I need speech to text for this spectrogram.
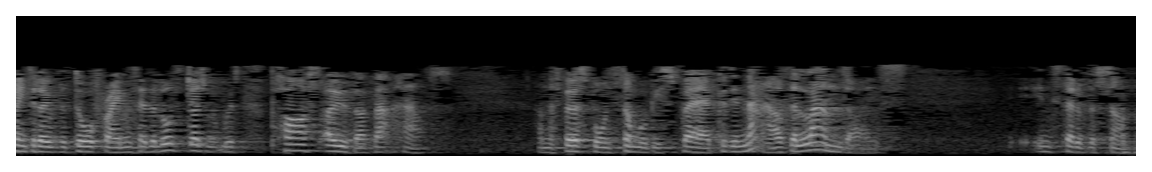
painted over the door frame, and so the Lord's judgment would pass over that house. And the firstborn son will be spared, because in that house the lamb dies instead of the son.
